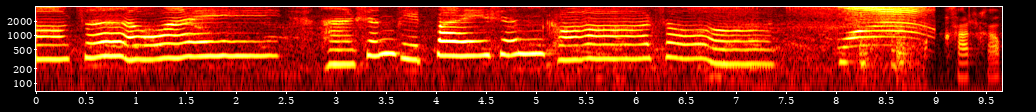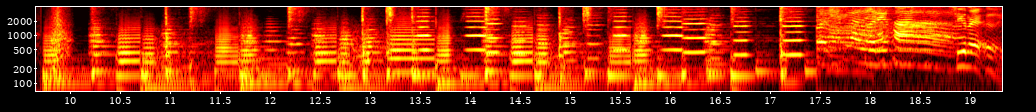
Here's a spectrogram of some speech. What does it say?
อกเธอเอาไว้หาก ฉันผิดไป ฉันขอโทษสวัสดีค่ะ ชื่ออะไรเอ่ย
